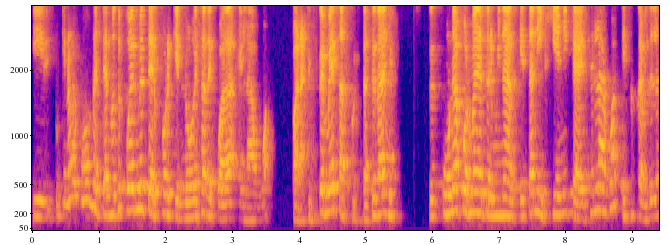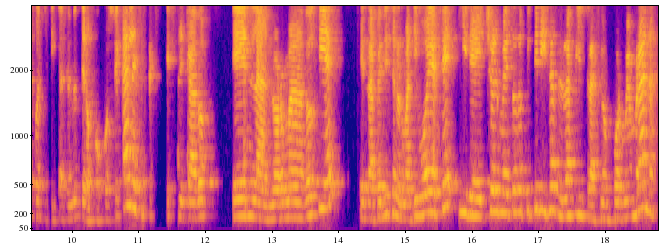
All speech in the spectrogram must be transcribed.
¿Y por qué no me puedo meter? No te puedes meter porque no es adecuada el agua para que tú te metas porque te hace daño. Entonces, una forma de determinar qué tan higiénica es el agua es a través de la cuantificación de enterococos fecales. Está explicado en la norma 210, en el apéndice normativo F, y de hecho el método que utilizas es la filtración por membrana.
